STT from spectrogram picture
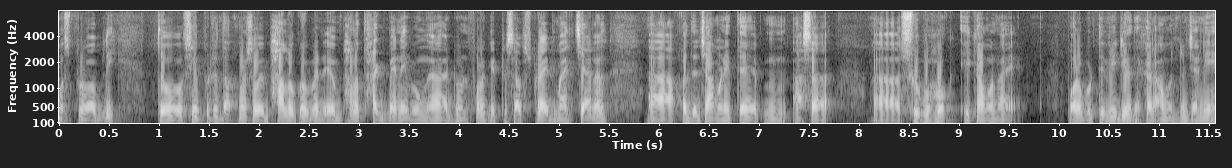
মোস্ট প্রবাবলি তো সেই পর্যন্ত আপনারা সবাই ভালো করবেন ভালো থাকবেন এবং don't forget to subscribe my channel আপনাদের জার্মানিতে আসা শুভ হোক। এই কামনায় পরবর্তী ভিডিও দেখার আমন্ত্রণ জানিয়ে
